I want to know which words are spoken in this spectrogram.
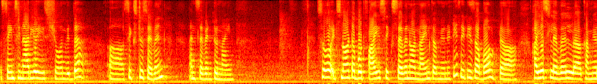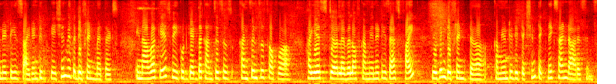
same scenario is shown with the uh, 6 to 7 and 7 to 9. So it's not about 5, 6, 7 or 9 communities, it is about uh, highest level uh, communities identification with different methods. In our case, we could get the consensus, consensus of uh, highest uh, level of communities as 5 using different uh, community detection techniques and RSNs.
